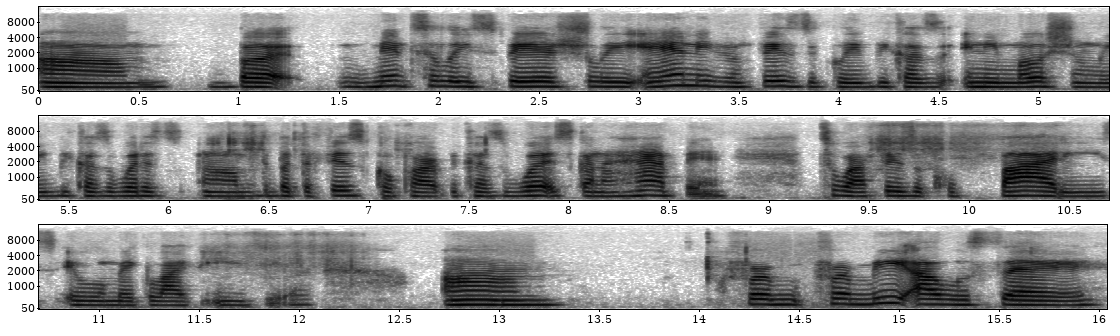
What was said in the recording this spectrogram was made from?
Um, but mentally, spiritually, and even physically, because and emotionally, because what is um, but the physical part, because what's gonna happen to our physical bodies, it will make life easier. Um, for for me, I will say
